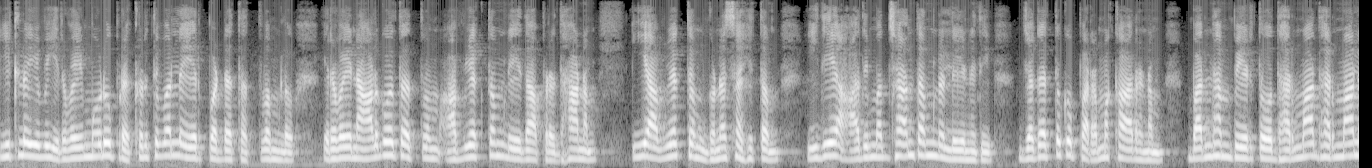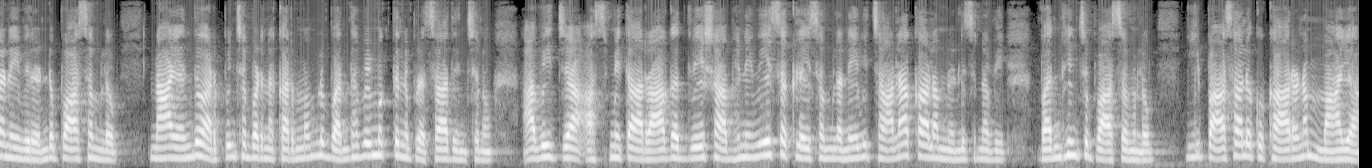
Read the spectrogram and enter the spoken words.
వీటిలో ఇవి ఇరవై మూడు ప్రకృతి వల్ల ఏర్పడ్డ తత్వంలో ఇరవై నాలుగో తత్వం అవ్యక్తం లేదా ప్రధానం. ఈ అవ్యక్తం గుణసహితం. ఇదే ఆదిమధ్యాంతంలో లేనిది. జగత్తుకు పరమ కారణం. బంధం పేరుతో ధర్మాధర్మాలనేవి రెండు పాసంలో నా యందు అర్పించబడిన కర్మములు బంధ విముక్తిని ప్రసాదించును. అవిద్య అస్మిత రాగద్వేష అభినివేశ క్లేశములనేవి చాలా కాలం నిలిచినవి. బంధించు పాసములు ఈ పాసాలకు కారణం మాయ.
